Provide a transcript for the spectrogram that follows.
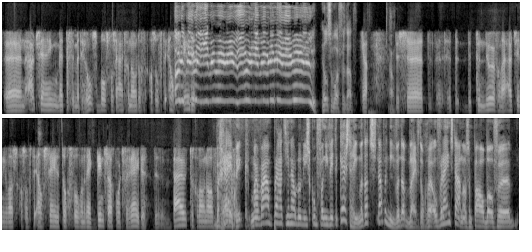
Een uitzending met, met Hulsebos was uitgenodigd alsof de Elfsteden... Hulsebos was dat. Ja, Oh. dus eh, de, de, de teneur van de uitzending was alsof de Elfsteden toch volgende week dinsdag wordt verreden. De, buitengewoon over. Begrijp ik, maar waarom praat je nou door die scoop van die witte kerst heen? Want dat snap ik niet, want dat blijft toch eh, overeind staan als een paal boven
